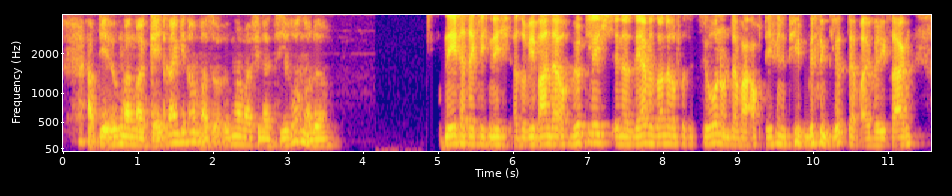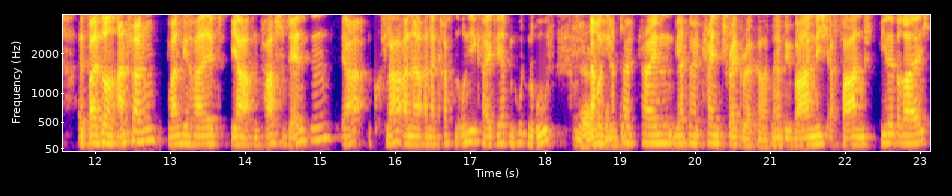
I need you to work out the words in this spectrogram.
Habt ihr irgendwann mal Geld reingenommen? Also irgendwann mal Finanzierung oder? Nee, tatsächlich nicht. Also wir waren da auch wirklich in einer sehr besonderen Position und da war auch definitiv ein bisschen Glück dabei, würde ich sagen. Es war halt so am Anfang, waren wir halt, ja, ein paar Studenten, ja, klar, an einer, an einer krassen Uni, KIT hat einen guten Ruf, ja, aber stimmt. wir hatten halt keinen, wir hatten halt keinen Track Record, ne? Wir waren nicht erfahren im Spielebereich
